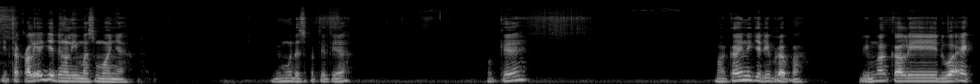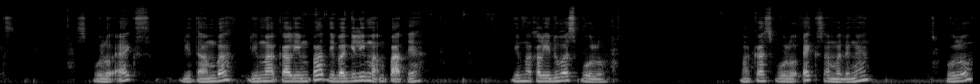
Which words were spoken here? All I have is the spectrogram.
kita kali aja dengan 5 semuanya. Lebih mudah seperti itu ya. Oke. Maka ini jadi berapa? 5 kali 2x 10x ditambah 5 kali 4 dibagi 5 4 ya. 5 kali 2 10 maka 10x sama dengan 10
